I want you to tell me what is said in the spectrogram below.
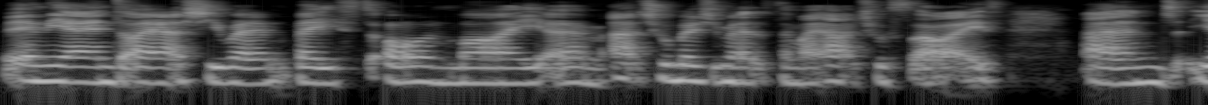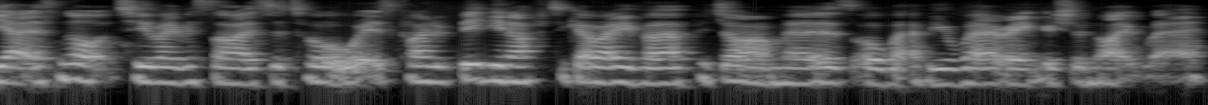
But in the end, I actually went based on my um, actual measurements and my actual size. And yeah, it's not too oversized at all. It's kind of big enough to go over pyjamas or whatever you're wearing as your nightwear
